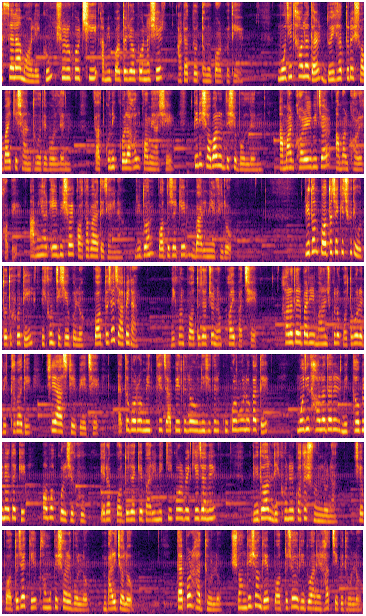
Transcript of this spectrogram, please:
আসসালামু আলাইকুম। শুরু করছি আমি পদ্মজা উপন্যাসের আটাত্তরতম পর্ব দিয়ে। মজিদ হাওলাদার দুই হাত ধরে সবাইকে শান্ত হতে বললেন। তাৎক্ষণিক কোলাহল কমে আসে। তিনি সবার উদ্দেশ্যে বললেন, আমার ঘরের বিচার আমার ঘরে হবে। আমি আর এ বিষয়ে কথা বাড়াতে চাই না। রিদন পদ্মজাকে বাড়ি নিয়ে ফিরো রিদন পদ্মজাকে ছুতে উদ্যত হতেই লিখন চেঁচিয়ে বলল, পদ্মজা যাবে না লিখন পদ্মজার জন্য ভয় পাচ্ছে। হাওলাদার বাড়ির মানুষগুলো কত বড় মিথ্যাবাদী, সে আজ টের পেয়েছে। এত বড় মিথ্যে চাপিয়ে দিল নিজেদের কুকর্ম লোকাতে? মজিদ হাওলাদারের মিথ্যা অভিনয় তাকে অবাক করেছে খুব। এরা পদ্মজাকে বাড়ি নিয়ে কী করবে কে জানে? হৃদয় লিখনের কথা শুনল না। সে পদ্মজাকে ধমকে স্বরে বলল, বাড়ি চলো। তারপর হাত ধরল। সঙ্গে সঙ্গে পদ্মজা রিদওয়ানের হাত চেপে ধরল।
